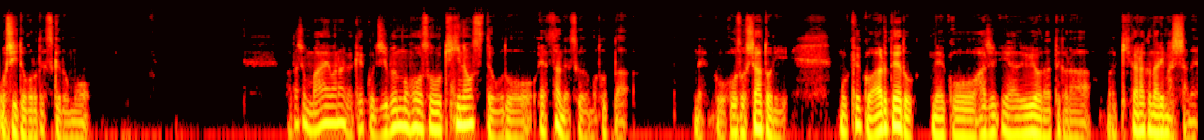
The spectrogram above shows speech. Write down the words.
ー、惜しいところですけども、私も前はなんか結構自分の放送を聞き直すってことをやってたんですけども、撮った、ね、こう放送した後に、もう結構ある程度ね、こう、はじ、やるようになってから、まあ、聞かなくなりましたね。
